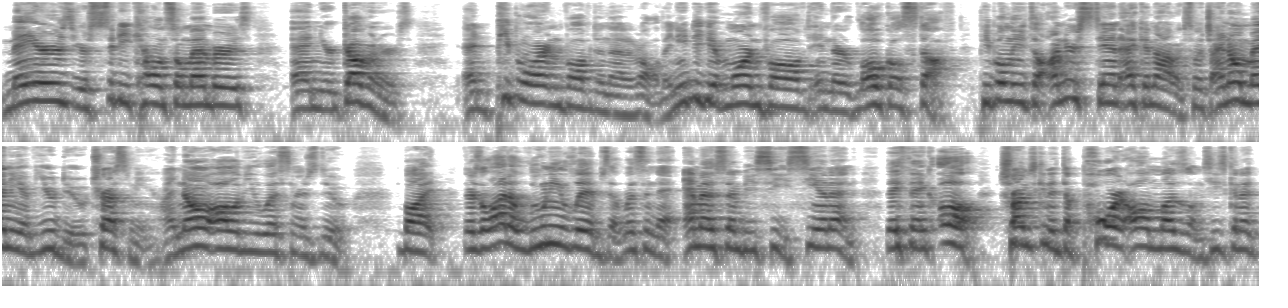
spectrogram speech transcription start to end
mayors, your city council members, and your governors. And people aren't involved in that at all. They need to get more involved in their local stuff. People need to understand economics, which I know many of you do. Trust me. I know all of you listeners do. But there's a lot of loony libs that listen to MSNBC, CNN. They think, oh, Trump's going to deport all Muslims. He's going to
